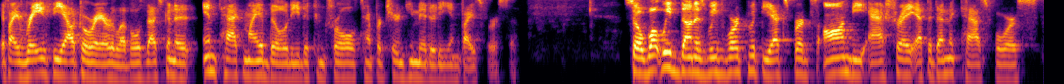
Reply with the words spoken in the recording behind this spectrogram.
If I raise the outdoor air levels, that's going to impact my ability to control temperature and humidity, and vice versa. So, what we've done is we've worked with the experts on the ASHRAE Epidemic Task Force,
